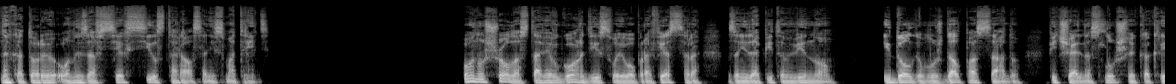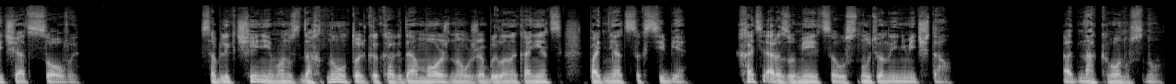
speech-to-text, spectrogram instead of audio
на которое он изо всех сил старался не смотреть. Он ушел, оставив Горди своего профессора за недопитым вином, и долго блуждал по саду, печально слушая, как кричат совы. С облегчением он вздохнул только когда можно уже было, наконец, подняться к себе, хотя, разумеется, уснуть он и не мечтал. Однако он уснул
